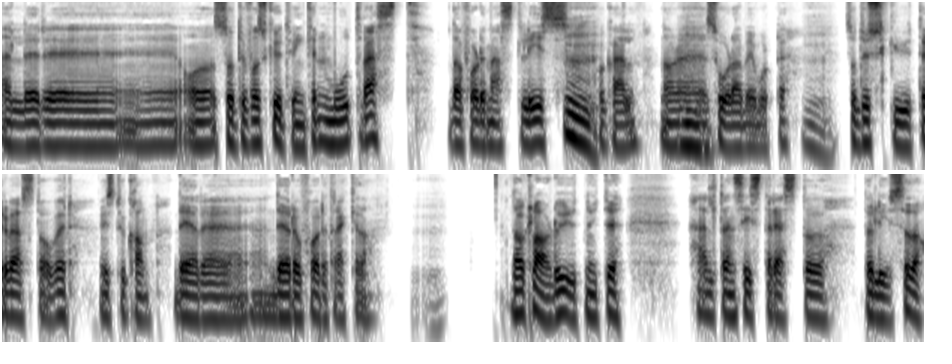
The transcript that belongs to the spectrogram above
eller eh, så at du får skutevinkelen mot vest, da får du mest lys mm. på kvelden når mm. sola blir borte. Mm. Så du skuter vestover hvis du kan. Det er, det er å foretrekke, da. Mm. Da klarer du å utnytte helt den siste rest av, lyset, da,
